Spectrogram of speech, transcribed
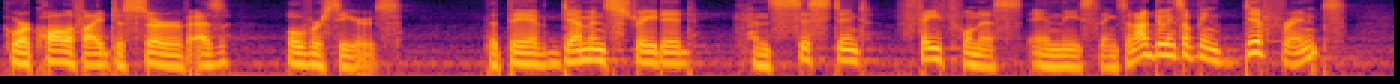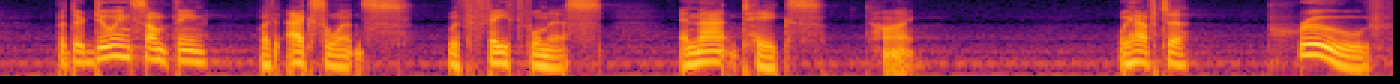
who are qualified to serve as overseers? That they have demonstrated consistent faithfulness in these things. They're not doing something different, but they're doing something with excellence, with faithfulness. And that takes time. We have to prove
